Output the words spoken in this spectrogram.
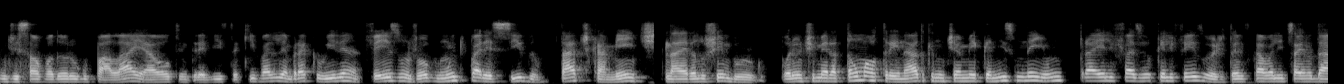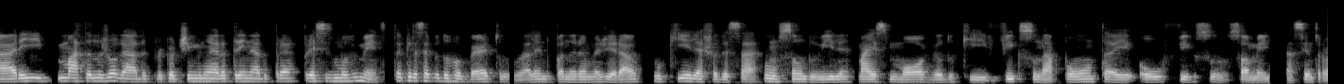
de Salvador Hugo Palai, a outra entrevista aqui, vale lembrar que o William fez um jogo muito parecido taticamente na era Luxemburgo. Porém, o time era tão mal treinado que não tinha mecanismo nenhum para ele fazer o que ele fez hoje. Então, ele ficava ali saindo da área e matando jogada, porque o time não era treinado para esses movimentos. Então, eu queria saber do Roberto, além do panorama geral, o que ele achou dessa função do William mais móvel do que fixo na ponta e, ou fixo somente na central.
